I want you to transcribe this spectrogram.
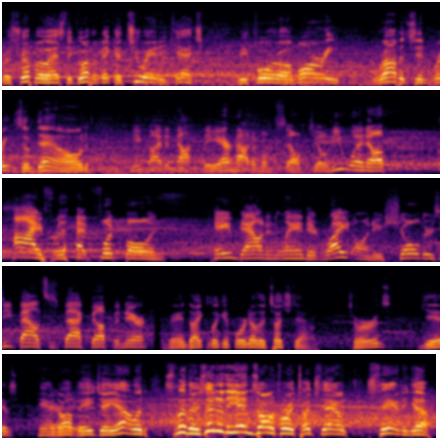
Restrepo has to go up and make a two-handed catch before Amari Robinson brings him down. He might have knocked the air out of himself, Joe. He went up high for that football and came down and landed right on his shoulders. He bounces back up in there. Van Dyke looking for another touchdown. Turns, gives, hand There off. Ajay Allen, slithers into the end zone for a touchdown, standing up.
